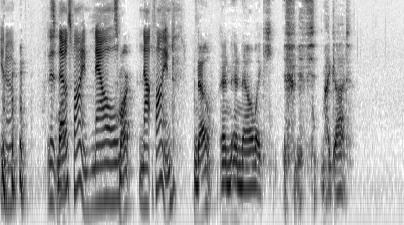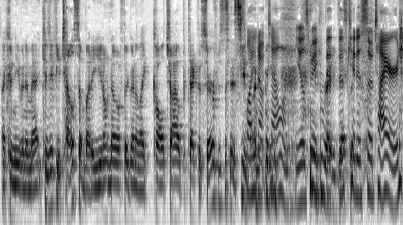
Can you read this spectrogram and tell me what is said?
You know, Th- that was fine. Now, Smart. not fine. No, and and now like, if, if my God, I couldn't even imagine because if you tell somebody, you don't know if they're going to like call Child Protective Services. That's You why know you what don't mean? tell them. You just be like, Right, "Th- this exactly. kid is so tired.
